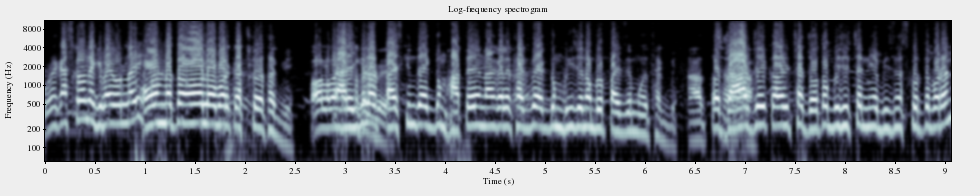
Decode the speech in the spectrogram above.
ওরা কাজ করে নাকি ভাই অনলাইন অন্যটা অল ওভার কাজ করা থাকবে। All over আর এগুলোর প্রাইস কিন্তু একদম হাতে নাগালে থাকবে একদম রিজনেবল প্রাইসের মধ্যে থাকবে। তো আচ্ছা। যার যে কার ইচ্ছা যত বেশি ইচ্ছা নিয়ে বিজনেস করতে পারেন।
